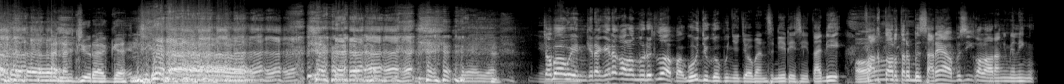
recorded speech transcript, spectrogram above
Anak juragan. Iya, iya. Coba Win, kira-kira kalau menurut lu apa? Gue juga punya jawaban sendiri sih. Tadi Oh. faktor terbesarnya apa sih kalau orang milih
